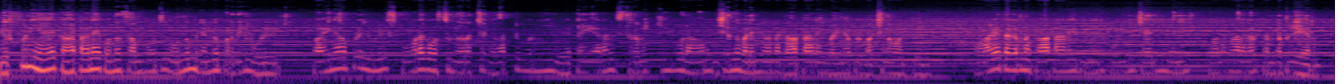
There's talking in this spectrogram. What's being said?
ഗർഭിണിയായ കാട്ടാനെ കൊന്ന സംഭവത്തിൽ ഒന്നും രണ്ടും പ്രതികൾ ഒളിവിൽ പൈനാപ്പിളിനുള്ളിൽ സ്ഫോടക വസ്തു നിറച്ച കാട്ടുപന്നിയെ വേട്ടയാടാൻ ശ്രമിക്കുമ്പോഴാണ് വിശന്ന് വലഞ്ഞു വന്ന കാട്ടാനെ പൈനാപ്പിൾ ഭക്ഷണമാക്കിയത്. വാഴ തകർന്ന കാട്ടാനെ പിന്നീട് കൊല്ലി ചരിനിലയിൽ വനപാലകൾ കണ്ടെത്തുകയായിരുന്നു.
